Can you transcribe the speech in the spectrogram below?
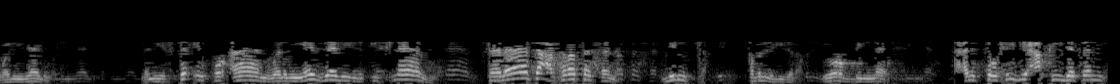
ولذلك لم يفتئ القرآن ولم يزل الإسلام ثلاث عشرة سنة. بمكة قبل الهجرة يربي الناس. على التوحيد عقيدة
